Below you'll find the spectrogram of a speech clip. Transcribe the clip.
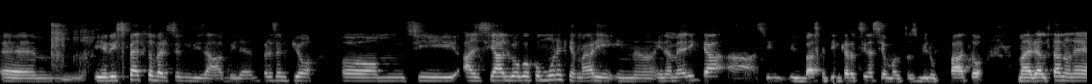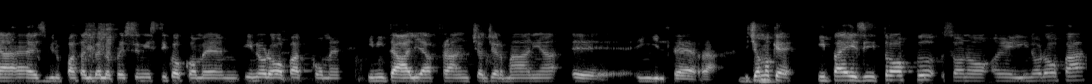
Um, il rispetto verso il disabile. Per esempio, um, si, ha, si, ha, il luogo comune che magari in, in America uh, si, il basket in carrozzina sia molto sviluppato, ma in realtà non è, è sviluppato a livello professionistico come in Europa, come in Italia, Francia, Germania e Inghilterra. Diciamo mm-hmm. che i paesi top sono eh, in Europa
